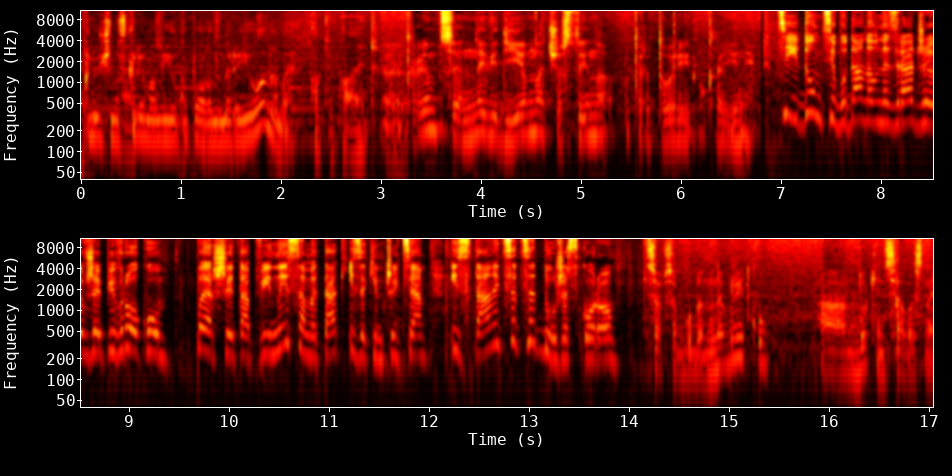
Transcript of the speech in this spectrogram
Включно з Кримом і окупованими регіонами? Крим це невід'ємна частина території України. Цій думці Буданов не зраджує вже півроку. Перший етап війни саме так і закінчиться. І станеться це дуже скоро. Це все буде не влітку, а до кінця весни.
